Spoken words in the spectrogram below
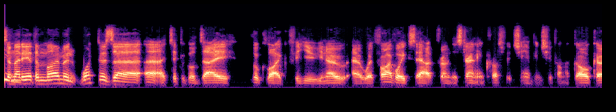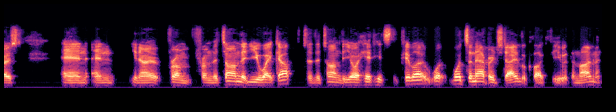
so, Maddie, at the moment, what does a, a typical day look like for you? You know, uh, we're five weeks out from the Australian CrossFit Championship on the Gold Coast, and and you know, from from the time that you wake up to the time that your head hits the pillow, what what's an average day look like for you at the moment?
